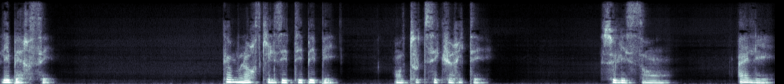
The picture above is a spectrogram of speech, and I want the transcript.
les bercer, comme lorsqu'ils étaient bébés, en toute sécurité, se laissant aller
